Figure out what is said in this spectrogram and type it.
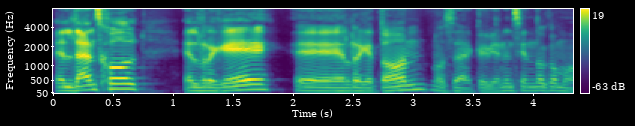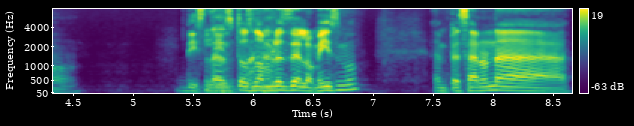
el dancehall, el reggae, eh, el reggaetón, o sea, que vienen siendo como distintos nombres de lo mismo. Empezaron a,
